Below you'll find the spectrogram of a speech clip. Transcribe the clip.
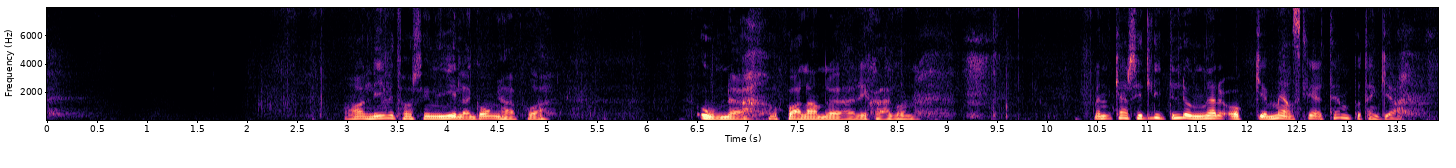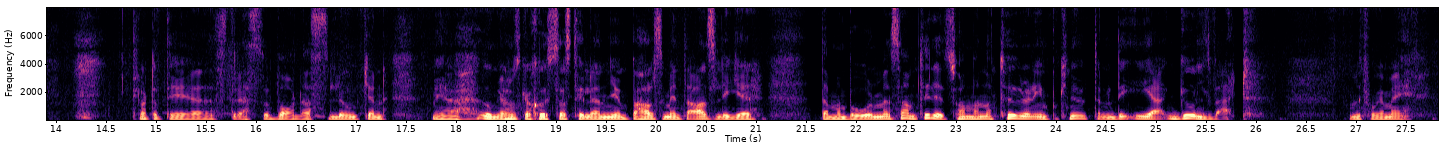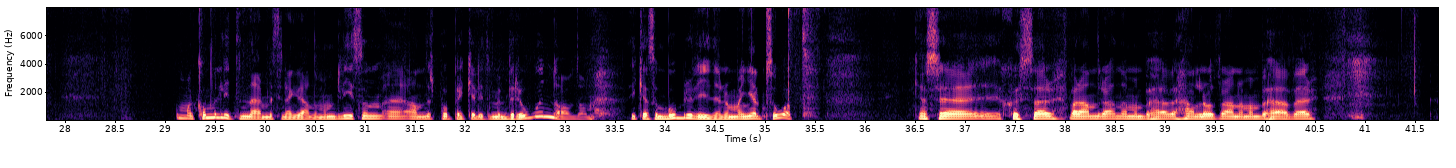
Ja, livet har sin gilla gång här på Ornö och på alla andra öar i skärgården. Men kanske ett lite lugnare och mänskligare tempo tänker jag. Klart att det är stress och vardagslunken med ungar som ska skjutsas till en gympahall som inte alls ligger där man bor. Men samtidigt så har man naturen in på knuten och det är guld värt. Om du frågar mig. Och man kommer lite närmare sina grannar. Man blir som eh, Anders påpekar lite mer beroende av dem. Vilka som bor bredvid en och man hjälps åt. Kanske eh, skjutsar varandra när man behöver, handlar åt varandra när man behöver.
